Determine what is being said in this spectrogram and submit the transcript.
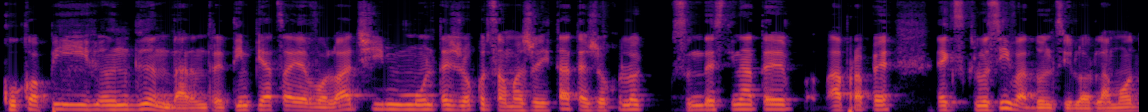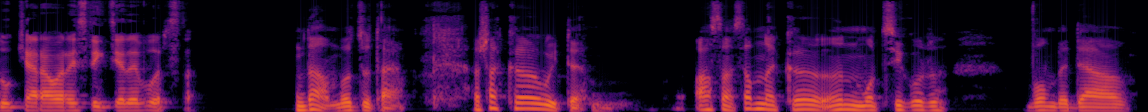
cu copii în gând, dar între timp piața a evoluat și multe jocuri sau majoritatea jocurilor sunt destinate aproape exclusiv adulților, la modul chiar au o restricție de vârstă. Da, am văzut aia. Așa că, uite, asta înseamnă că, în mod sigur, vom vedea,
